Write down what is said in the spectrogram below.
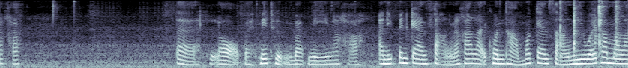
นะคะ แต่หล่อไปไม่ถึงแบบนี้นะคะ อันนี้เป็นแกนสังนะคะ หลายคนถามว่าแกนสังมีไว้ทำอะไร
